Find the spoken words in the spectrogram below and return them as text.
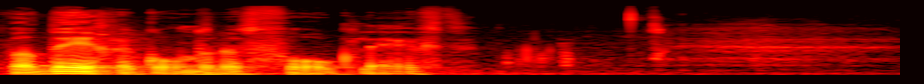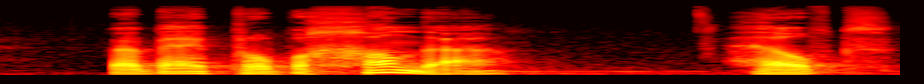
wel degelijk onder het volk leeft. Waarbij propaganda helpt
